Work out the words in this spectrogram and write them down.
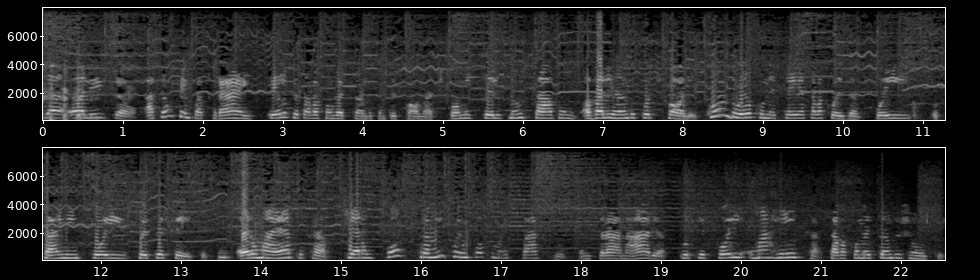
Na- Olha, então, até um tempo atrás, pelo que eu estava conversando com o pessoal na Art Comics, eles não estavam avaliando portfólios. Quando eu comecei aquela coisa, foi o timing foi foi perfeito, assim. Era uma época que era um pouco, para mim foi um pouco mais fácil entrar na área, porque foi uma renca, estava começando junto.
